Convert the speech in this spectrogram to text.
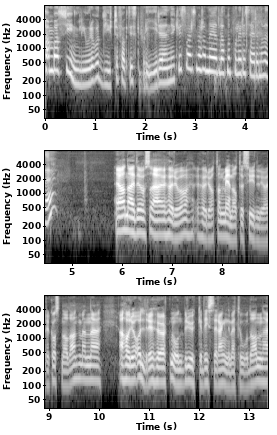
Han bare synliggjorde hvor dyrt det faktisk blir, Nyquist. Hva er det som er så nedlatende og polariserende ved det? Ja, nei, også, jeg hører, jo, jeg hører jo at han mener at det synliggjør kostnadene, men eh, jeg har jo aldri hørt noen bruke disse regnemetodene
